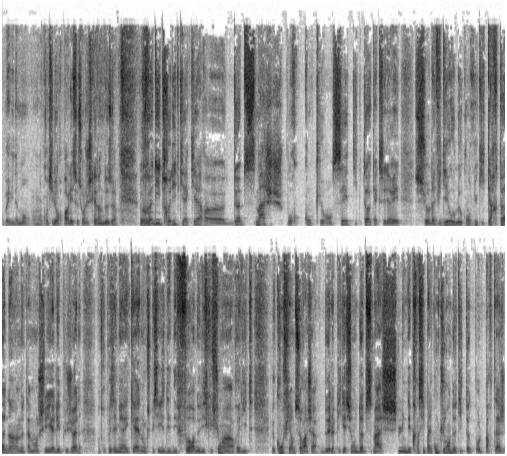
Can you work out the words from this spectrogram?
On va évidemment on continue à en reparler ce soir jusqu'à 22h. Reddit, Reddit qui acquiert euh, Dub Smash pour concurrencer TikTok, accélérer sur la vidéo, le contenu qui cartonne, hein, notamment chez les plus jeunes, entreprises américaines, donc spécialistes des, des forums de discussion. Hein, Reddit euh, confirme ce rachat de l'application Dub Smash, l'une des principales concurrentes de TikTok pour le partage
